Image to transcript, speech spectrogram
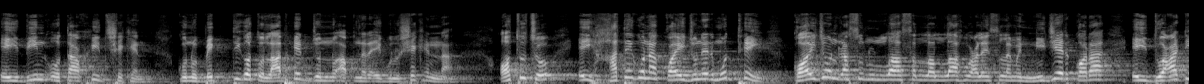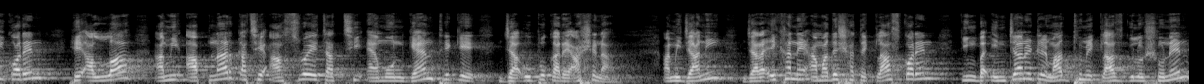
এই দিন ও তাওহিদ শেখেন। কোনো ব্যক্তিগত লাভের জন্য আপনারা এগুলো শেখেন না। অথচ এই হাতে গোনা কয়জনের মধ্যেই কয়জন রাসুল্লাহ সাল্লাহ আলাইস্লামের নিজের করা এই দোয়াটি করেন? হে আল্লাহ, আমি আপনার কাছে আশ্রয়ে চাচ্ছি এমন জ্ঞান থেকে যা উপকারে আসে না। আমি জানি যারা এখানে আমাদের সাথে ক্লাস করেন কিংবা ইন্টারনেটের মাধ্যমে ক্লাসগুলো শোনেন,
